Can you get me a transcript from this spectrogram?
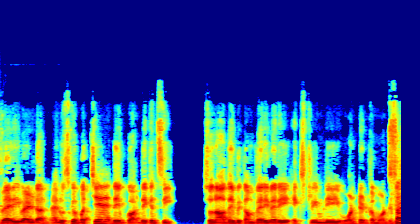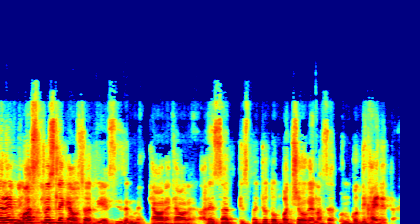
very well done. And uske bacche hain, they've got they can see. So now they become very very extremely wanted commodity sir एक मस्त see. ट्विस्ट लेके आओ सर ये सीज़न में। क्या हो रहा है क्या हो रहा है? अरे सर इसमें जो दो बच्चे हो गए ना सर उनको दिखाई देता है।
